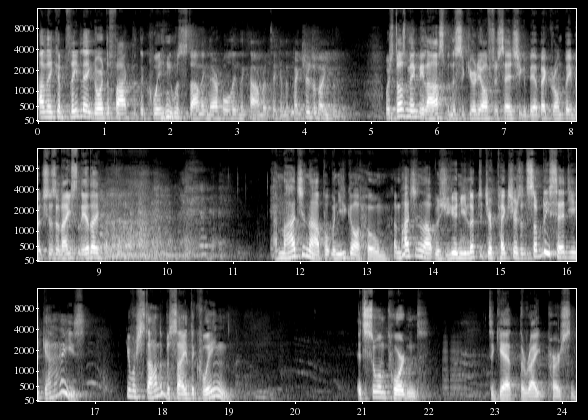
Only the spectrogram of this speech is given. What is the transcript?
and they completely ignored the fact that the Queen was standing there holding the camera, taking the pictures about them. Which does make me laugh when the security officer said she could be a bit grumpy, but she's a nice lady. imagine that, but when you got home, imagine that was you and you looked at your pictures and somebody said you, guys, you were standing beside the Queen. It's so important to get the right person.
